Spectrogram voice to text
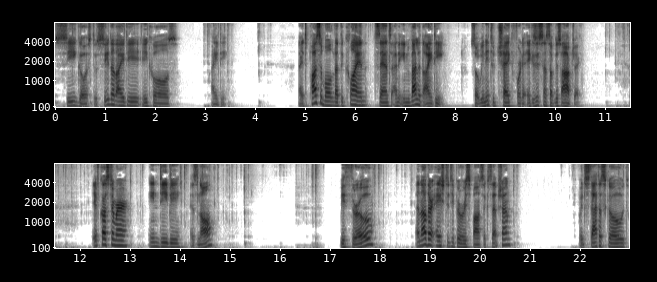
C goes to c.id equals ID. Now, it's possible that the client sends an invalid ID. So we need to check for the existence of this object. If customer in DB is null, we throw another HTTP response exception with status code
